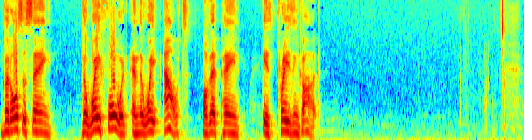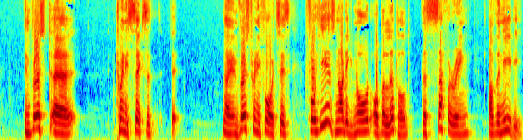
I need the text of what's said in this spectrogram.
but also saying the way forward and the way out of that pain is praising God. In verse uh, 26, it, it, no, in verse 24, it says, For he has not ignored or belittled the suffering of the needy.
